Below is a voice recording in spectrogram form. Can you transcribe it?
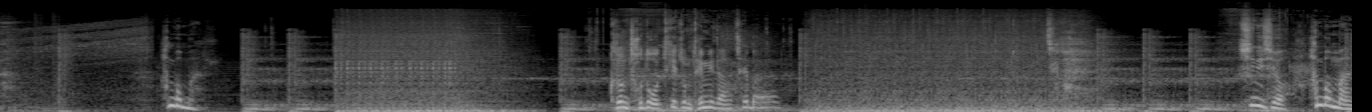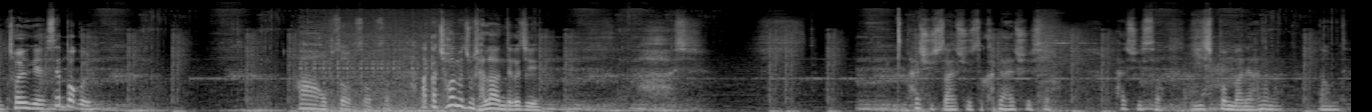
한 번만. 그럼 저도 어떻게 좀 됩니다. 제발 신이시여 한 번만 저에게 쇠뻑을. 아 없어 없어 없어. 아까 처음에 좀 잘 나왔는데 그지? 아씨. 할 수 있어 할 수 있어. 카베 할수 있어. 할 수 있어. 20번 만에 하나만 나오면 돼.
